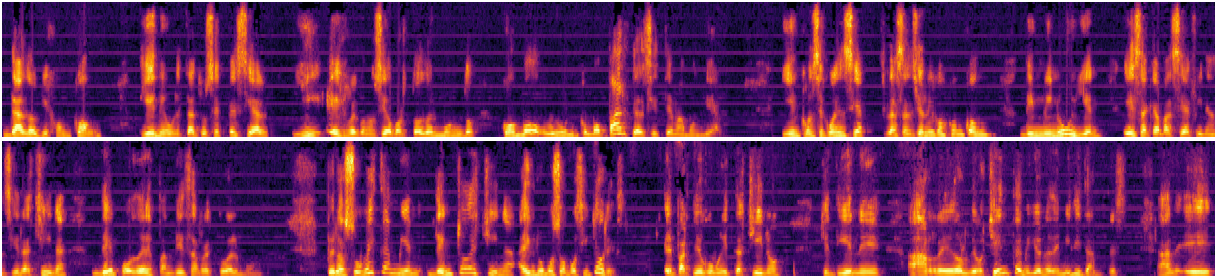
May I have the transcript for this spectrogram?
dado que Hong Kong tiene un estatus especial y es reconocido por todo el mundo como, un, como parte del sistema mundial. Y en consecuencia, las sanciones con Hong Kong disminuyen esa capacidad financiera china de poder expandirse al resto del mundo. Pero a su vez también dentro de China hay grupos opositores. El Partido Comunista Chino, que tiene alrededor de 80 millones de militantes, ¿ah? eh,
